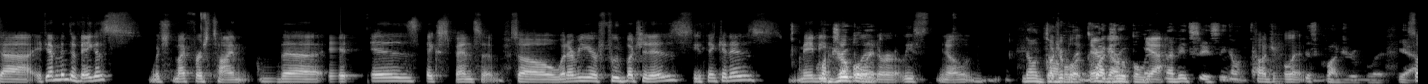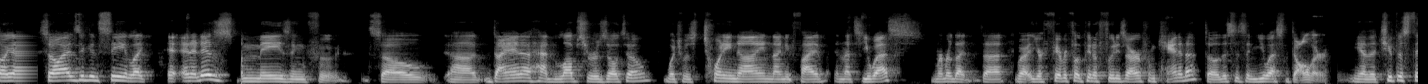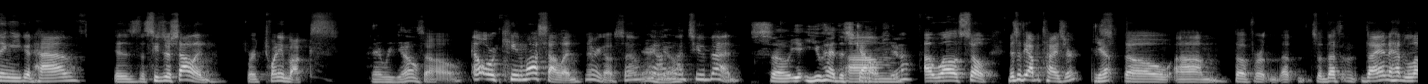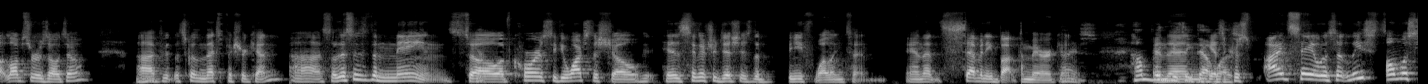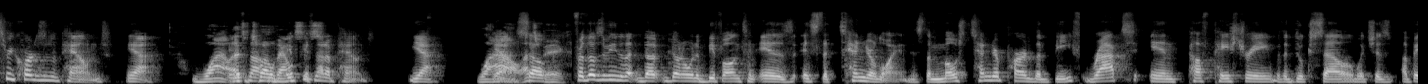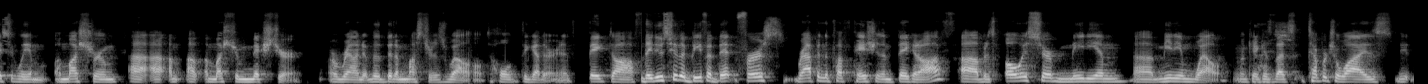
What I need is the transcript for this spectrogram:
uh, if you haven't been to Vegas, which is my first time, the it is expensive. So whatever your food budget is, you think it is, maybe Quadruple it. it, or at least you know Don't quadruple it. it. There we go. Quadruple it. Yeah. I mean, seriously, don't quadruple it. Just quadruple it. Yeah. So yeah, so as you can see, like, and it is amazing food. So uh, Diana had lobster risotto, which was twenty nine ninety five, and that's U.S. Remember that uh, where your favorite Filipino foodies are from Canada. So this is in U.S. dollar. Yeah, the cheapest thing you could have is the Caesar salad for twenty bucks. there we go. So or quinoa salad. There we go. So There yeah, go. not too bad. So, you had the scallops, Um, yeah? uh, well, so this is the appetizer. Yeah. So, um, so for so that's Diana had lo- lobster risotto. Uh, if you- let's go to the next picture, Ken. Uh, so this is the main. So of course, if you watch the show, his signature dish is the beef Wellington, and that's seventy bucks American. Nice. How big do you think that was? crisp- I'd say it was at least almost three quarters of a pound. Yeah, wow, that's not- 12 ounces? If not a pound. Yeah. wow, yeah. that's so big. for those of you that don't know what a beef Wellington is, it's the tenderloin. It's the most tender part of the beef, wrapped in puff pastry with a duxelle, which is basically a, a mushroom, uh, a- a mushroom mixture around it with a bit of mustard as well to hold it together, and it's baked off. They do sear the beef a bit first, wrap in the puff pastry, and then bake it off. Uh, but it's always served medium, uh, medium well. Okay, because Nice. that's temperature wise. You,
